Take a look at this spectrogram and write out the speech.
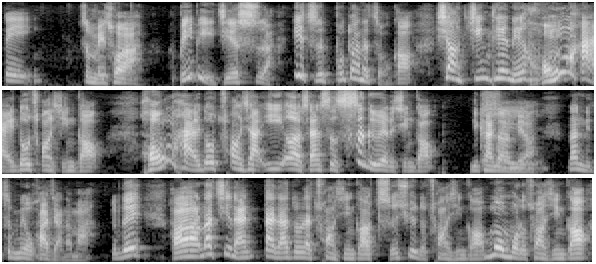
对。这没错吧？比比皆是啊，一直不断的走高，像今天连红海都创新高，红海都创下一二三四四个月的新高，你看到了没有？那你这没有话讲了嘛，对不对？好，那既然大家都在创新高，持续的创新高，默默的创新高，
